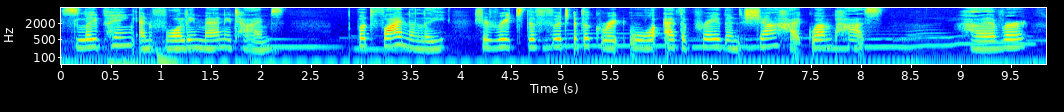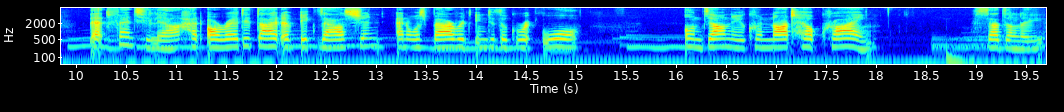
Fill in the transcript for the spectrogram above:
sleeping and falling many times. But finally, she reached the foot of the Great Wall at the present Shanghai Guan Pass. However, that Fan Qiliang had already died of exhaustion and was buried into the Great Wall. Meng Jiangnu could not help crying. Suddenly,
